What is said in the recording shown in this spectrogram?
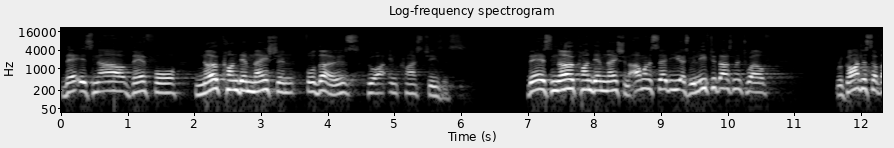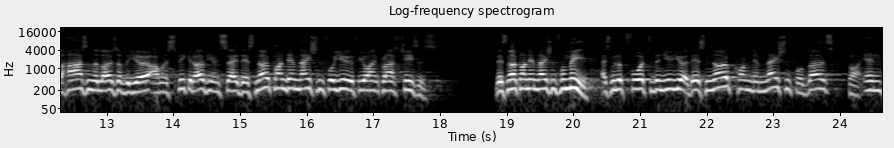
There is now, therefore, no condemnation for those who are in Christ Jesus. There's no condemnation. I want to say to you, as we leave 2012, Regardless of the highs and the lows of the year, I want to speak it over you and say there's no condemnation for you if you are in Christ Jesus. There's no condemnation for me as we look forward to the new year. There's no condemnation for those who are in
